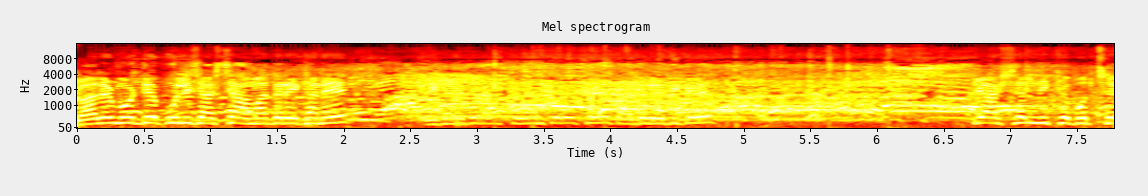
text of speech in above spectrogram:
রয়্যালের মধ্যে পুলিশ আসছে আমাদের এখানে। এখানে যারা আক্রমণ করেছে, তাদের এদিকে টিয়ারশেল নিক্ষেপ হচ্ছে।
